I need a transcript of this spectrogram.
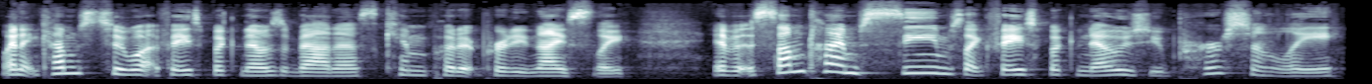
When it comes to what Facebook knows about us, Kim put it pretty nicely. If it sometimes seems like Facebook knows you personally,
